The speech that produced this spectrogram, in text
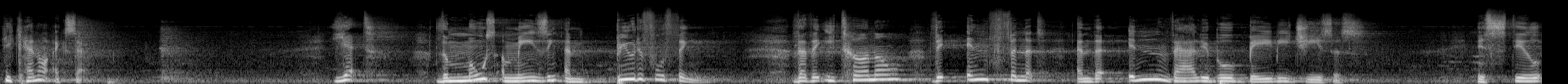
He cannot accept. Yet, the most amazing and beautiful thing that the eternal, the infinite, and the invaluable baby Jesus is still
